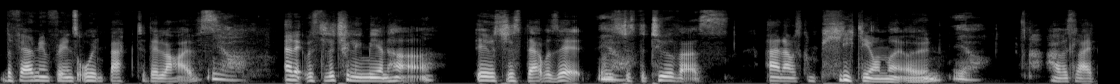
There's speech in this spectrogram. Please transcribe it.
the family and friends all went back to their lives, Yeah. And it was literally me and her. It was just, that was it. It was just the two of us. And I was completely on my own. Yeah. I was like,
